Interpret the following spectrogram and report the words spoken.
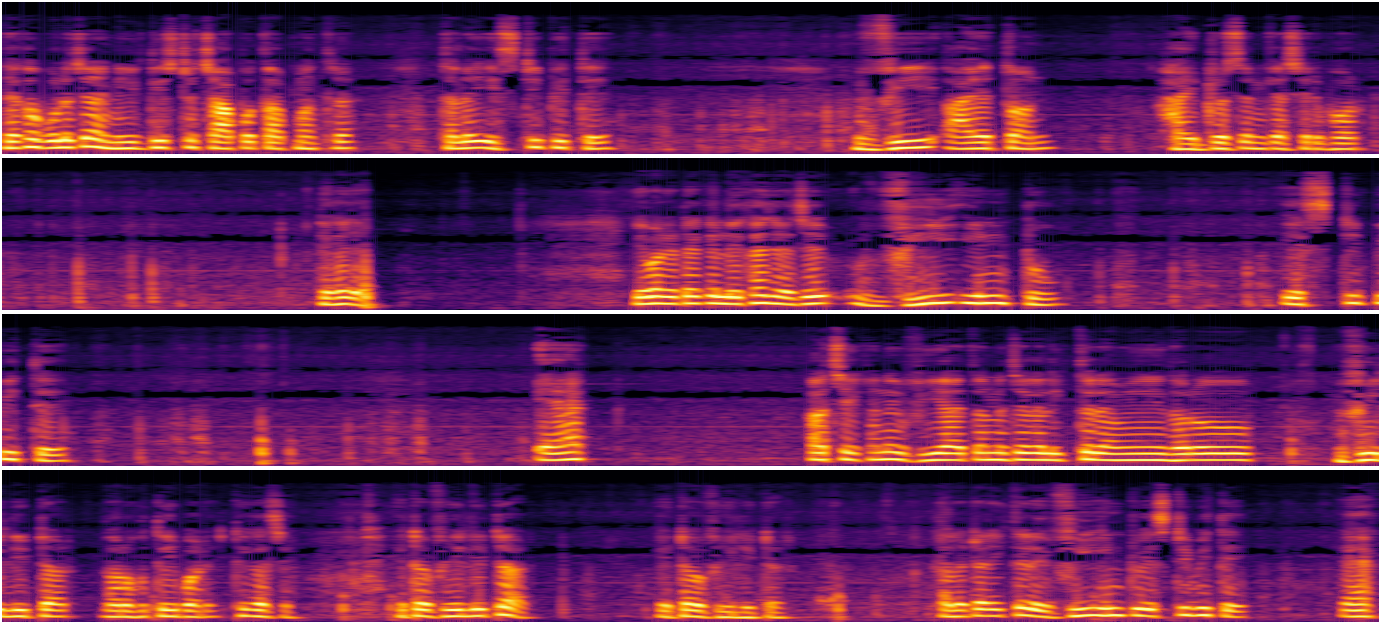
দেখো বলেছে না, নির্দিষ্ট চাপ ও তাপমাত্রা। তাহলে এসটিপিতে ভি আয়তন হাইড্রোজেন গ্যাসের ভর। দেখা যায় এবার এটাকে লেখা যায় যে ভি ইন্টু এসটিপিতে এক আচ্ছা এখানে ভি আয়তনের জায়গায় লিখতে আমি ধরো ভি লিটার ধরো হতেই পারে, ঠিক আছে? এটা ভি লিটার এটাও ভি লিটার তাহলে এটা লিখতে হবে ভি ইন্টু এসটিপিতে এক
